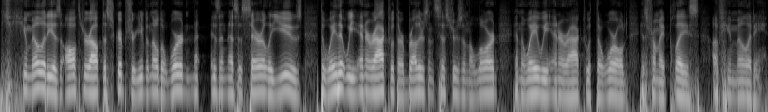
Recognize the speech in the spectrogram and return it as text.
Humility is all throughout the scripture, even though the word isn't necessarily used. The way that we interact with our brothers and sisters in the Lord and the way we interact with the world is from a place of humility,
